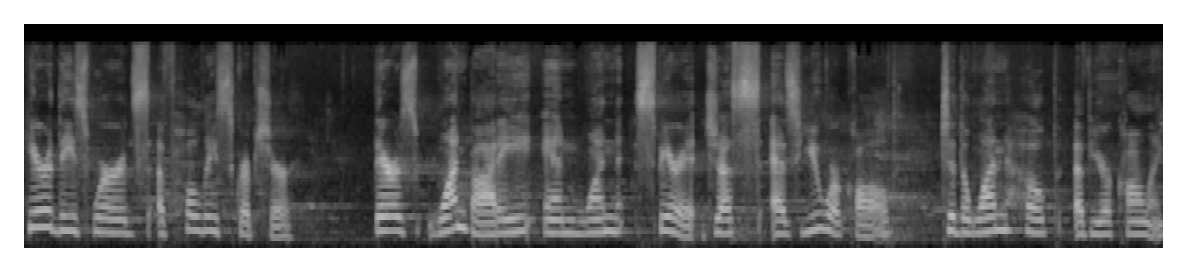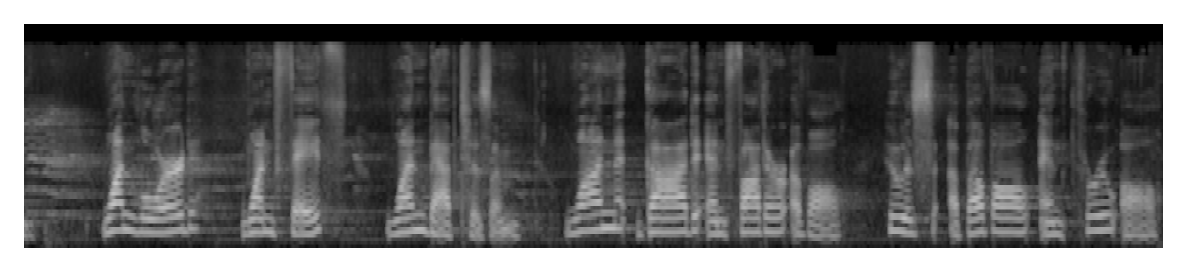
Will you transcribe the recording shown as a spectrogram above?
Hear these words of Holy Scripture. There's one body and one spirit, just as you were called to the one hope of your calling. One Lord, one faith, one baptism, one God and Father of all, who is above all and through all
